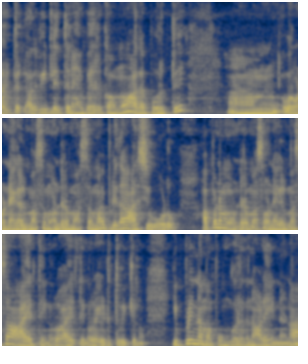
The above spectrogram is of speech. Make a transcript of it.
ஆட்கள் அது வீட்டில் எத்தனை பேர் இருக்காமோ அதை பொறுத்து ஒரு ஒன்றேகால் மாதம் ஒன்றரை மாதமாக இப்படி தான் அரிசி ஓடும். அப்போ நம்ம ஒன்றரை மாதம் ஒன்றேகால் மாதம் ஆயிரத்தி ஐநூறுரூவா ஆயிரத்தி ஐநூறுரூவா எடுத்து வைக்கணும். இப்படி நம்ம பொங்குறதுனால என்னென்னா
